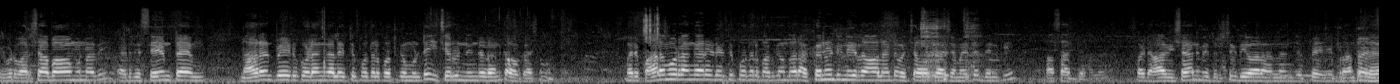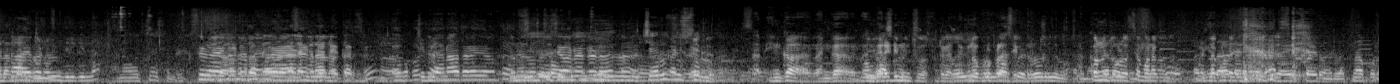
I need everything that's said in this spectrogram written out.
ఇప్పుడు వర్షాభావం ఉన్నది. At the same time Narayanpet Kodangal ఎత్తిపోతల పథకం ఉంటే ఈ చెరువు నిండడానికి అవకాశం ఉంటుంది. మరి పాలమూరు రంగారెడ్డి ఎత్తిపోతల పథకం ద్వారా అక్కడ నుండి నీరు రావాలంటే వచ్చే అవకాశం అయితే దీనికి అసాధ్యం బట్ ఆ విషయాన్ని మీ దృష్టికి తీవాలని చెప్పి ఈ ప్రాంత ప్రజలందరూ ఇంకా రంగా రంగారెడ్డి నుంచి వస్తుంటే కదా లగ్నపూర్ ప్రాజెక్ట్ అక్కడ నుంచి కూడా వస్తే మనకు లక్నాపూర్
